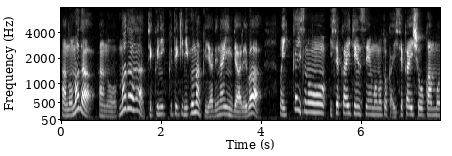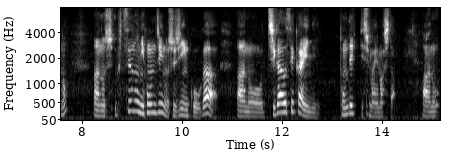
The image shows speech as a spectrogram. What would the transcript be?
あのまだあのまだテクニック的にうまくやれないんであれば、まあ、一回その異世界転生ものとか異世界召喚ものあの普通の日本人の主人公があの違う世界に飛んでいってしまいましたあの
